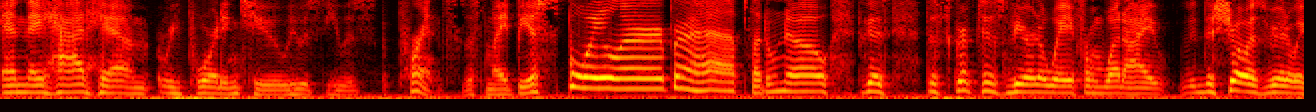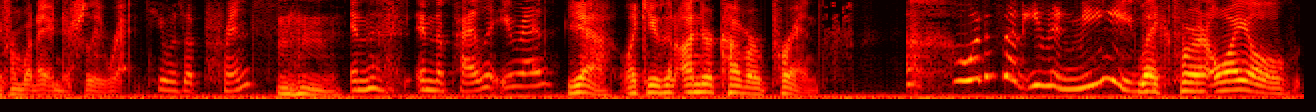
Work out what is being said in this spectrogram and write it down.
and they had him reporting to he was he was a prince. This might be a spoiler, perhaps I don't know, because the script has veered away from what I the show has veered away from what I initially read. He was a prince Mm-hmm. in this in the pilot you read. Yeah, like he's an undercover prince, What does that even mean? like for an oil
